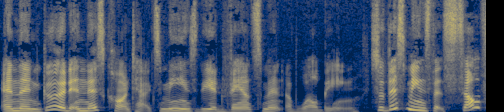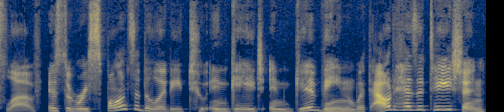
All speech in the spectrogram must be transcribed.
and then good in this context means the advancement of well being. So this means that self love is the responsibility to engage in giving without hesitation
